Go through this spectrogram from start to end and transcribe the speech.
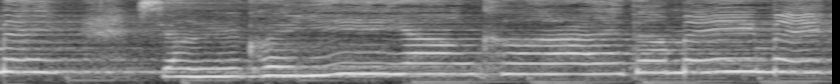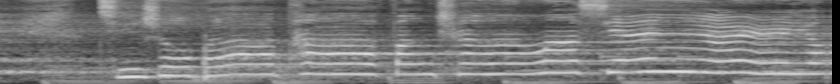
妹，向日葵一样可爱的妹妹，亲手把它放成了仙儿哟，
